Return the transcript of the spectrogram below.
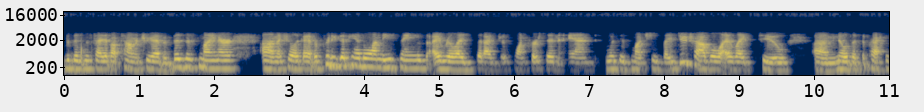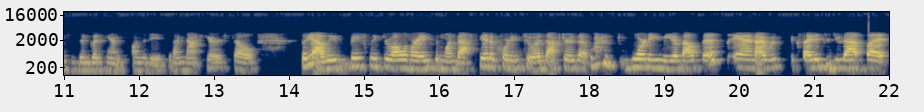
the business side of optometry, I have a business minor. Um, I feel like I have a pretty good handle on these things. I realize that I'm just one person, and with as much as I do travel, I like to um, know that the practice is in good hands on the days that I'm not here. So so yeah, we basically threw all of our eggs in one basket, according to a doctor that was warning me about this, and I was excited to do that. But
